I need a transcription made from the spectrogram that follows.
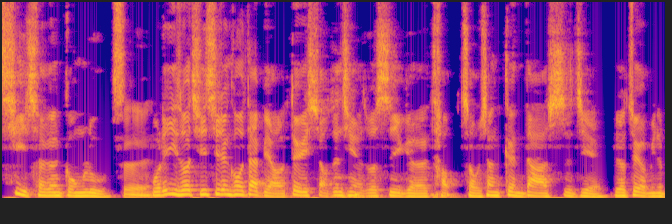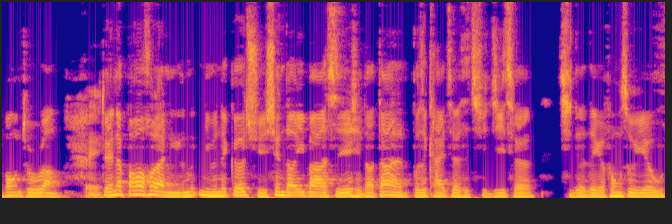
汽车跟公路。是。我的意思说，其实汽车公路代表对于小镇青年来说是一个走走向更大的世界，比如最有名的《Born to Run》对。对，那包括后来你们你们的歌曲《县道一八四》也写到，当然不是开车，是骑机车骑的这个风速业务，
